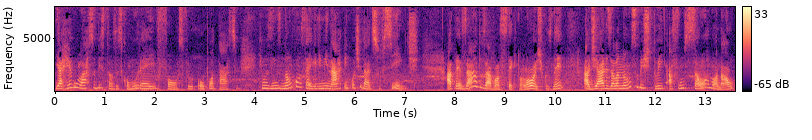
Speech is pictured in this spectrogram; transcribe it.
e a regular substâncias como ureio, fósforo ou potássio que os rins não conseguem eliminar em quantidade suficiente. Apesar dos avanços tecnológicos, né, a diálise ela não substitui a função hormonal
